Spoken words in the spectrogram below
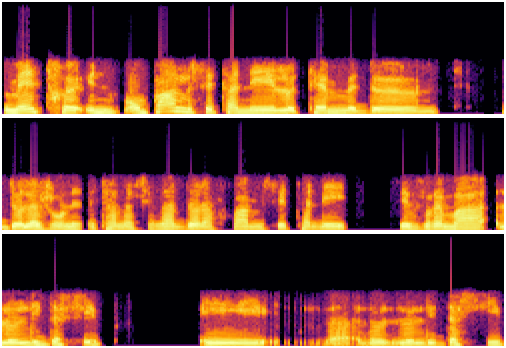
Mettre une on parle cette année le thème de de la journée internationale de la femme cette année c'est vraiment le leadership et le, le, leadership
